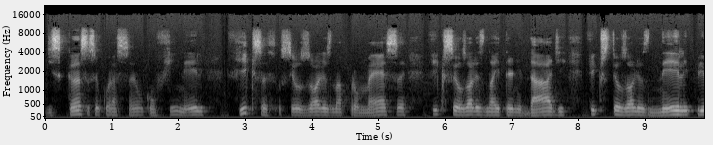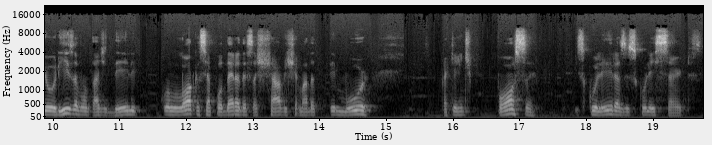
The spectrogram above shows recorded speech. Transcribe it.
Descansa seu coração, confie nele, fixa os seus olhos na promessa, fixa os seus olhos na eternidade, fixa os teus olhos nele, prioriza a vontade dele, coloca, se apodera dessa chave chamada temor, para que a gente possa escolher as escolhas certas,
